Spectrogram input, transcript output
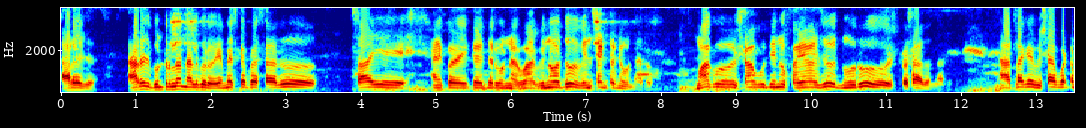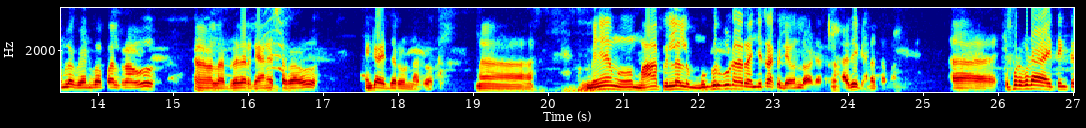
ఆ రోజు. ఆ రోజు గుంటూరులో నలుగురు ఎంఎస్కే ప్రసాద్ సాయి అని ఇంకా ఇద్దరు ఉన్నారు. వినోద్ విన్సెంట్ అని ఉన్నారు. మాకు షాబుద్దీన్ ఫయాజ్ నూరు ప్రసాద్ ఉన్నారు. అట్లాగే విశాఖపట్నంలో వేణుగోపాలరావు వాళ్ళ బ్రదర్ జ్ఞానేశ్వరరావు ఇంకా ఇద్దరు ఉన్నారు. మేము మా పిల్లలు ముగ్గురు కూడా రంజీ ట్రాఫీ లెవెన్లో ఆడారు. అది ఘనత మంది. ఇప్పుడు కూడా ఐ థింక్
